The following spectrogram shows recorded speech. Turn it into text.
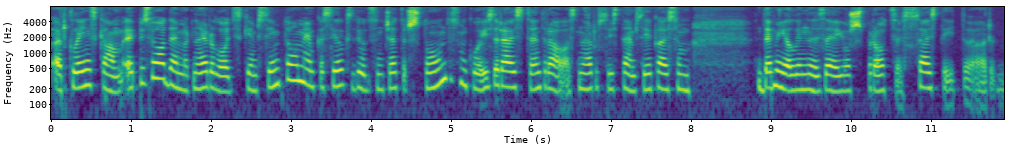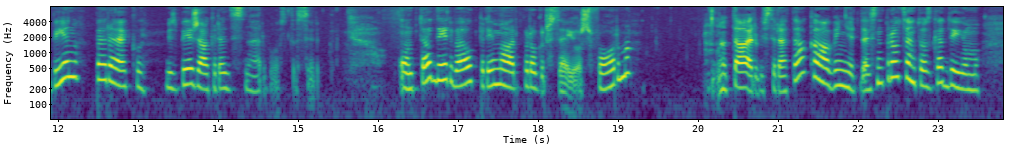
ar klīniskām epizodēm, ar neiroloģiskiem simptomiem, kas ilgs 24 stundas un ko izraisa centrālās nervu sistēmas iekaisuma demielinizējošs process saistīts ar vienu perēkli, visbiežāk redzes nervos tas ir. Un tad ir vēl primāri progresējoša forma. Tā ir visretākā, viņa ir 10% gadījumu. Uh,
